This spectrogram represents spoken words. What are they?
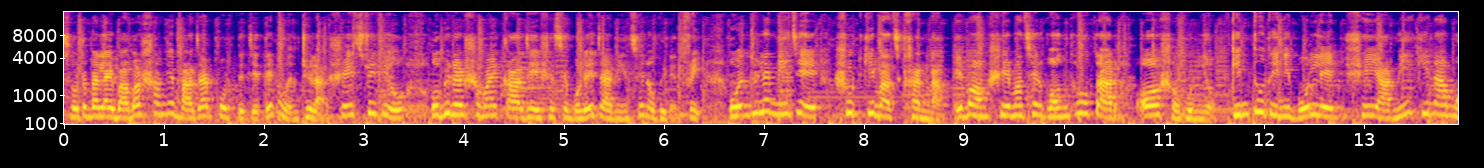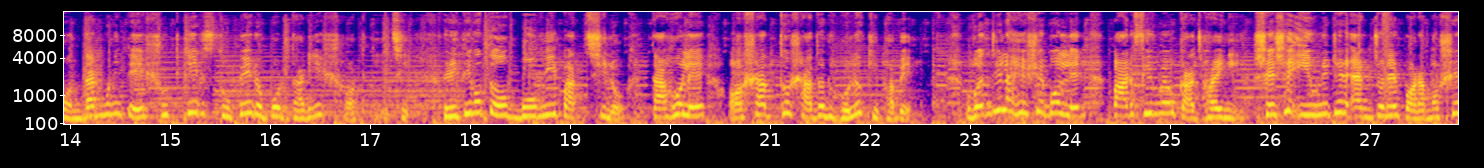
ছোটবেলায় বাবার সঙ্গে বাজার করতে যেতেন ওয়েন্ড্রিলা। সেই স্মৃতিও অভিনয়ের সময় কাজে এসেছে বলে জানিয়েছেন অভিনেত্রী। ওয়েন্ড্রিলা নিজে শুটকি মাছ খান না এবং সে মাছের গন্ধও তার অসহনীয়। কিন্তু তিনি বললেন, সেই আমি কিনা মন্দারমণিতে শুটকির স্তূপের ওপর দাঁড়িয়ে শট দিয়েছি। রীতিমতো বমি পাচ্ছিল। তাহলে অসাধ্য সাধন হলো কীভাবে? ওয়েন্দ্রিলা হেসে বললেন, পারফিউমেও কাজ হয়নি। শেষে ইউনিটের একজনের পরামর্শে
